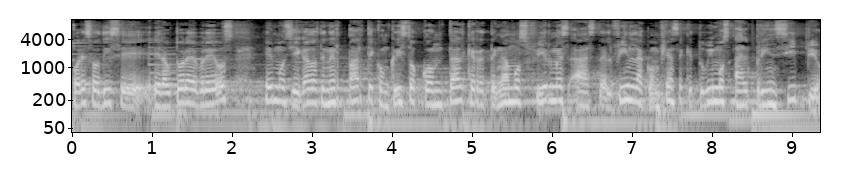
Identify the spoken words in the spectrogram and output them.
Por eso dice el autor de Hebreos, hemos llegado a tener parte con Cristo con tal que retengamos firmes hasta el fin la confianza que tuvimos al principio.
